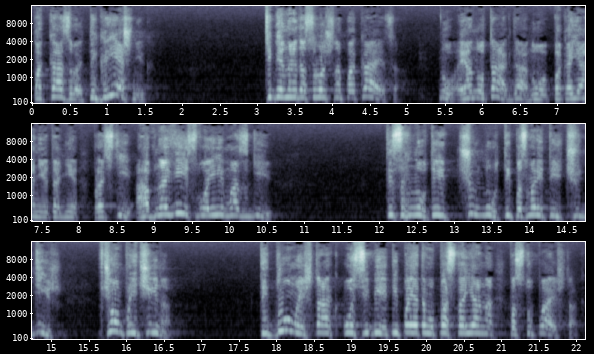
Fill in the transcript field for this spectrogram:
показывая, ты грешник, Тебе надо срочно покаяться. Ну, и оно так, да, но покаяние это не прости, а обнови свои мозги. Ты, ну, ты, ну, ты посмотри, ты чудишь. В чем причина? Ты думаешь так о себе, и ты поэтому постоянно поступаешь так.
